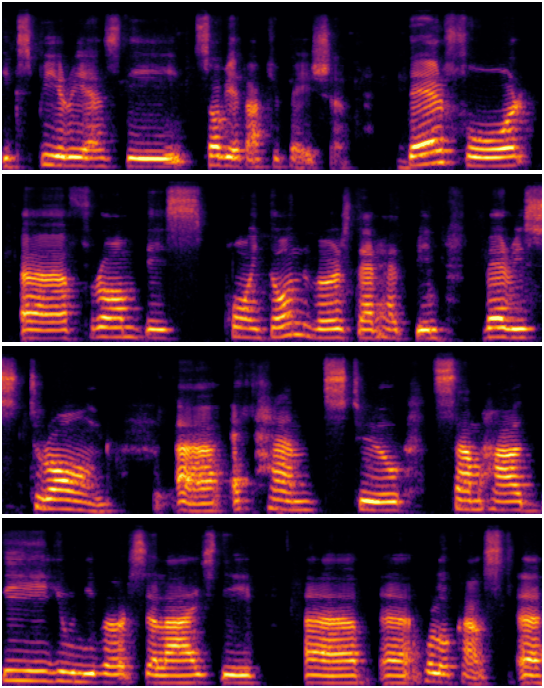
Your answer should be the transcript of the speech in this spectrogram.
experienced the Soviet occupation. Therefore, uh, from this point onwards, there had been very strong uh, attempts to somehow de-universalize the uh, uh, Holocaust uh,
